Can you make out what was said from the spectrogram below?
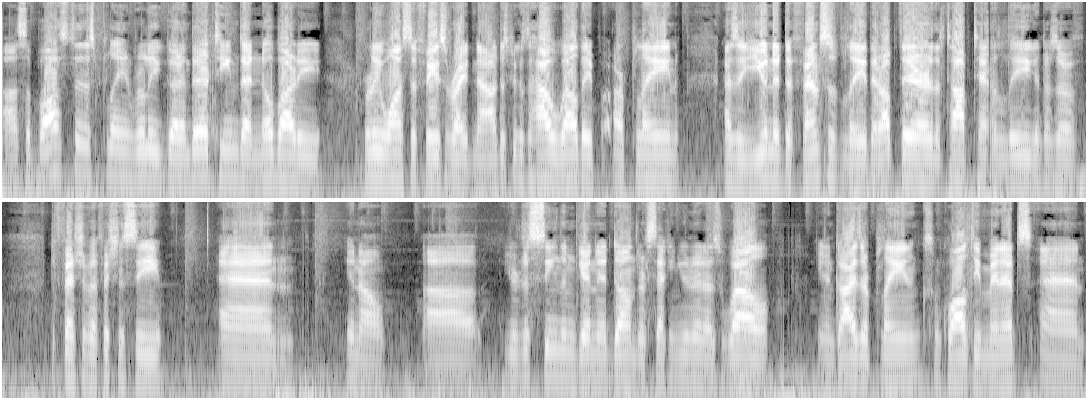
Uh, so Boston is playing really good, and they're a team that nobody really wants to face right now, just because of how well they are playing as a unit defensively. They're up there in the top ten of the league in terms of defensive efficiency, and you know, uh, you're just seeing them getting it done. Their second unit as well. You know, guys are playing some quality minutes and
